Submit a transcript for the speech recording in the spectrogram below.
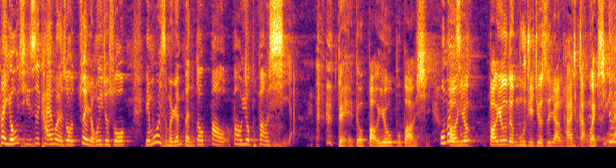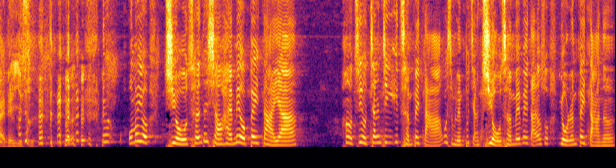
那尤其是开会的时候，最容易就说：你们为什么人本都报报忧不报喜啊？对，都报忧不报喜。我们已经。报忧的目的就是让他赶快醒来的意思。因为我们有九成的小孩没有被打呀，哈，只有将近一成被打。为什么人不讲九成没被打，要说有人被打呢？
